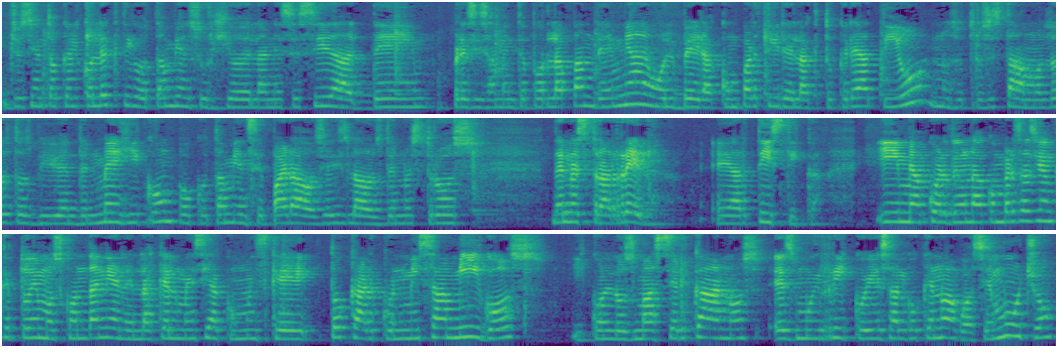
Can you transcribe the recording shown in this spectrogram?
Yo siento que el colectivo también surgió de la necesidad de, precisamente por la pandemia, de volver a compartir el acto creativo. Nosotros estábamos los dos viviendo en México, un poco también separados y aislados de, nuestros, de nuestra red eh, artística. Y me acuerdo de una conversación que tuvimos con Daniel en la que él me decía cómo es que tocar con mis amigos y con los más cercanos es muy rico y es algo que no hago hace mucho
